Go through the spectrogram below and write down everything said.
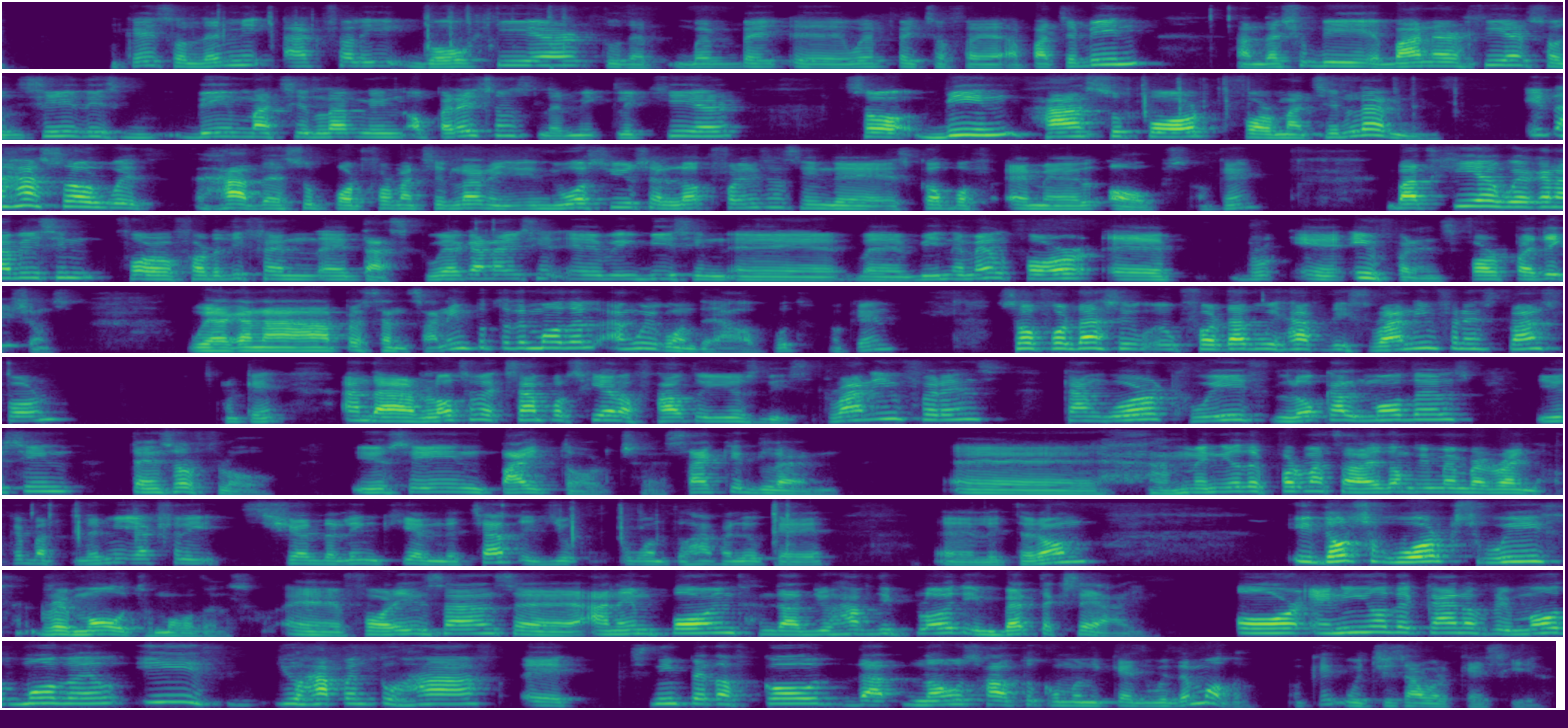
Okay, so let me actually go here to the web, uh, web page of uh, Apache Beam, and there should be a banner here. So see this Beam machine learning operations. Let me click here. So Beam has support for machine learning. It has always had the support for machine learning. It was used a lot, for instance, in the scope of ML ops. Okay, but here we're gonna be using for for the different uh, tasks. We're gonna using, uh, be using uh, uh BeamML for uh, Eh, inference for predictions. We are gonna present some input to the model and we want the output, okay? So for that, for that we have this run inference transform, okay? And there are lots of examples here of how to use this. Run inference can work with local models using TensorFlow, using PyTorch, scikit-learn, uh, many other formats that I don't remember right now. Okay, but let me actually share the link here in the chat if you want to have a look uh, uh, later on. It also works with remote models. For instance, an endpoint that you have deployed in Vertex AI or any other kind of remote model if you happen to have a snippet of code that knows how to communicate with the model, okay, which is our case here.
